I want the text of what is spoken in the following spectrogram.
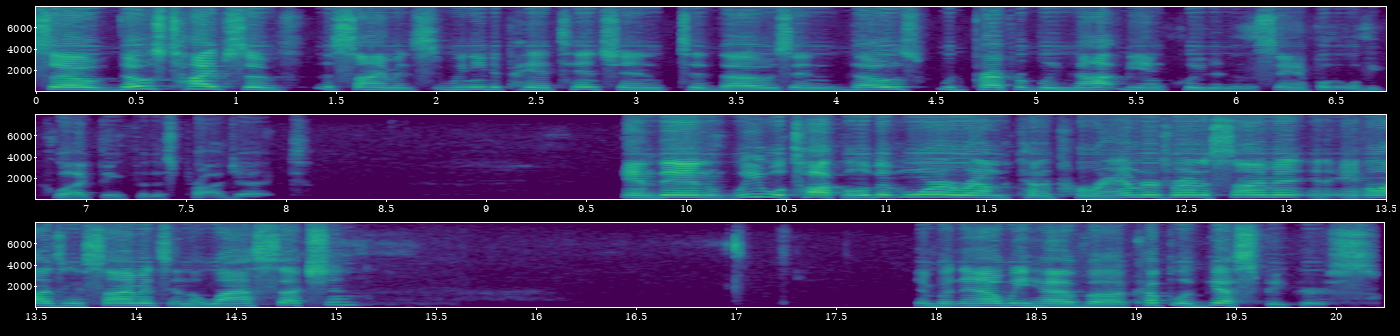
So those types of assignments, we need to pay attention to those, and those would preferably not be included in the sample that we'll be collecting for this project. And then we will talk a little bit more around the kind of parameters around assignment and analyzing assignments in the last section. And but now we have a couple of guest speakers.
